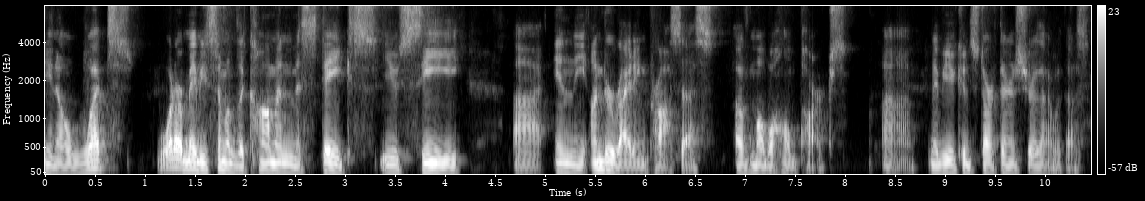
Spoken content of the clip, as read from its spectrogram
you know what what are maybe some of the common mistakes you see uh, in the underwriting process of mobile home parks uh, maybe you could start there and share that with us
